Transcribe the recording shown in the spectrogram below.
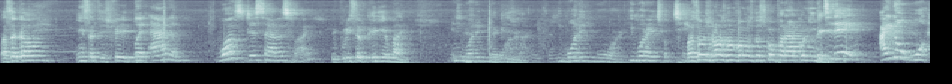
Mas Adão, insatisfeito, But Adam was dissatisfied e por isso ele queria mais. and he wanted Ele more. He wanted more. He wanted to obtain. Mas hoje nós não vamos nos comparar com But ninguém. today, I don't want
